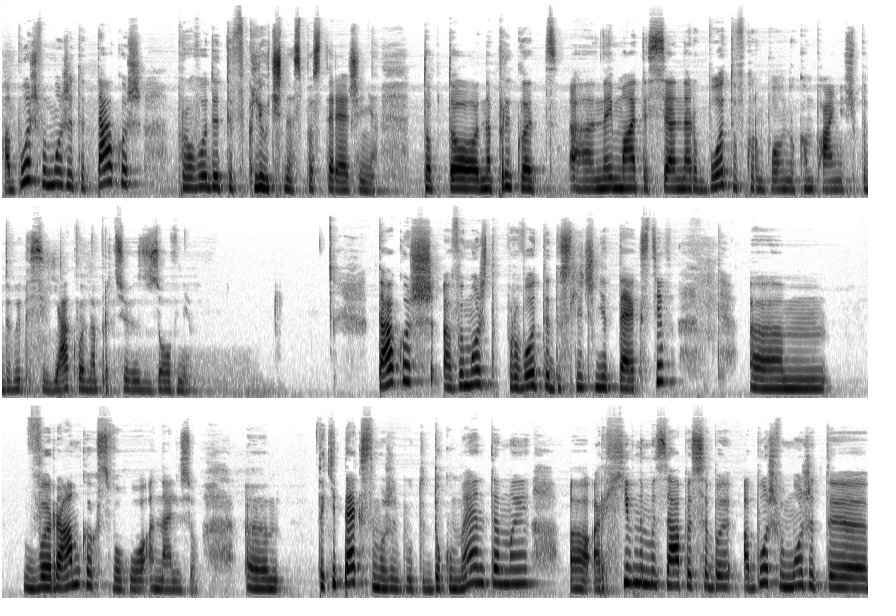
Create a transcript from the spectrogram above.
Або ж ви можете також проводити включне спостереження. Тобто, наприклад, е, найматися на роботу в корумповану компанію, щоб подивитися, як вона працює ззовні. Також ви можете проводити дослідження текстів ем, в рамках свого аналізу. Ем, такі тексти можуть бути документами, а, архівними записами, або ж ви можете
